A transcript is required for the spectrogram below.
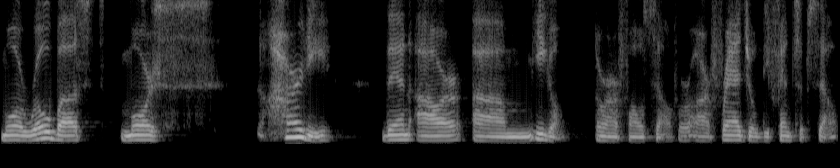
more robust, more hardy than our um, ego or our false self or our fragile defensive self.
